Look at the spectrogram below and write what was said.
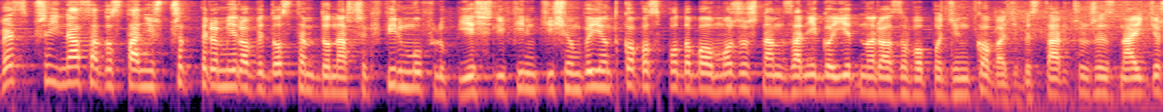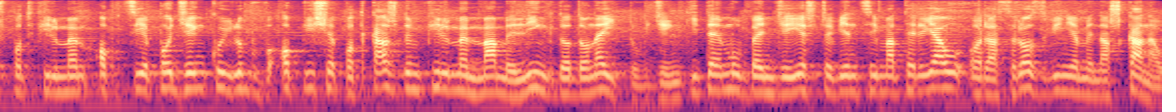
Wesprzyj nas, a dostaniesz przedpremierowy dostęp do naszych filmów lub jeśli film Ci się wyjątkowo spodobał, możesz nam za niego jednorazowo podziękować. Wystarczy, że znajdziesz pod filmem opcję podziękuj lub w opisie pod każdym filmem mamy link do donate'ów. Dzięki temu będzie jeszcze więcej materiału oraz rozwiniemy nasz kanał.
